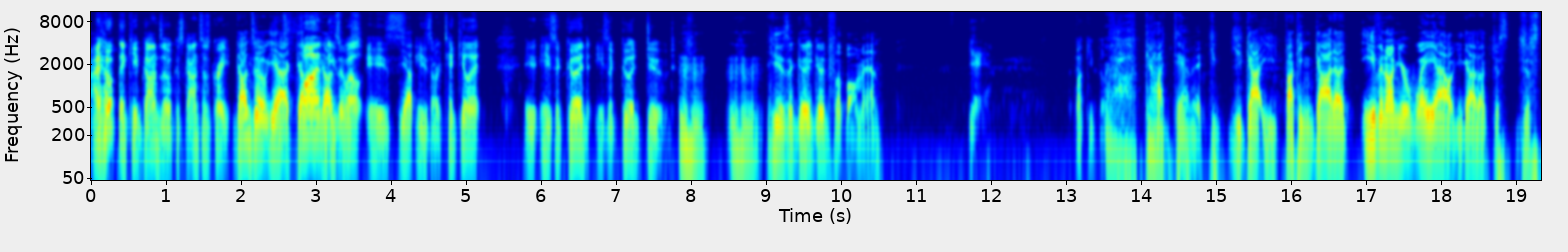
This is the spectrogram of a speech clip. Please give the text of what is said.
I hope they keep Gonzo because Gonzo's great. Gonzo, yeah, he's fun. Gonzo's, He's well. He's Yep. he's articulate. He, he's a good. He's a good dude. hmm hmm He is a good, He- good football man. Yeah. Fuck you, Phil. Oh, God damn it! You you got you fucking gotta even on your way out. You gotta just just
